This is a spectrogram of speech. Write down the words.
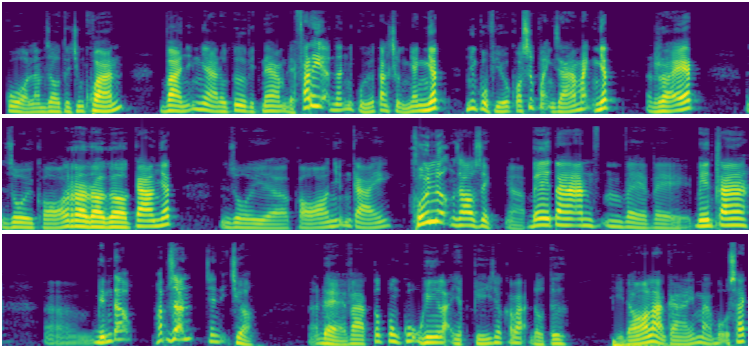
của làm giàu từ chứng khoán và những nhà đầu tư Việt Nam để phát hiện ra những cổ phiếu tăng trưởng nhanh nhất, những cổ phiếu có sức mạnh giá mạnh nhất, RS, rồi có RRG cao nhất, rồi ờ, có những cái khối lượng giao dịch à, beta ăn ừ, về về beta uh, biến động hấp dẫn trên thị trường ờ, để và các công cụ ghi lại nhật ký cho các bạn đầu tư. Thì đó là cái mà bộ sách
